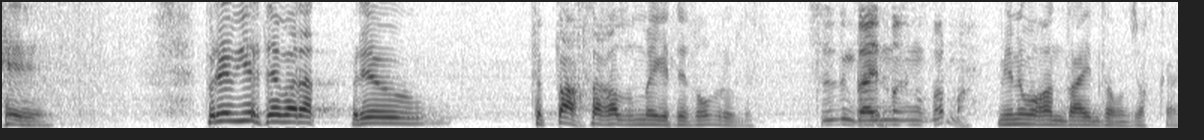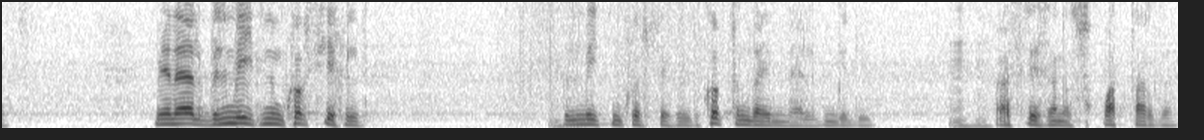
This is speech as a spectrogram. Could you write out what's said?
Біреу ерте барады біреу тіпті ақсақал болмай кетеді ғой біреулер. Сіздің дайындығыңыз бар ма? Менің оған дайындығым жоқ қазір. Мен әлі білмейтінім көп секілді. Білмейтінім көп секілді. Көп тыңдаймын әлі күнге дейін. Әсіресе ана сұхбаттарды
